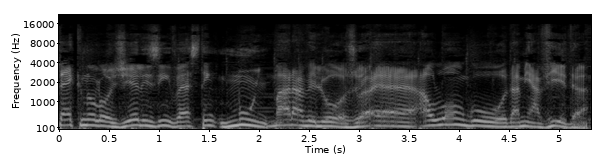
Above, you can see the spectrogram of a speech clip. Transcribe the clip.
Tecnologia, eles investem muito. Maravilhoso. É, ao longo da minha vida,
